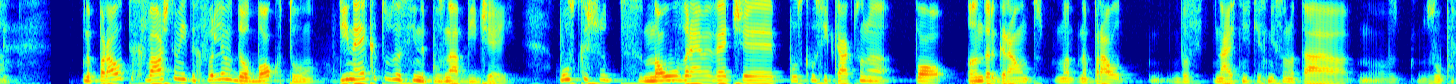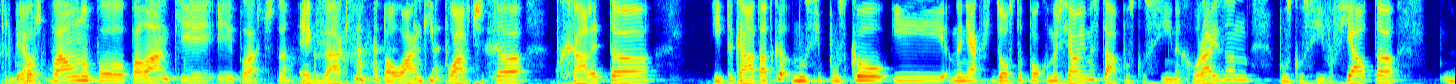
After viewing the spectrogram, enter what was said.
Направо те хващам и те хвърлям в дълбокото. Ти не е като да си непознат диджей. Пускаш от много време вече, пускал си както на по-underground, направо в най-истински смисъл на тая злоупотребяващ. Буквално по паланки и плащчета. Exactly. Паланки, плащчета, пхалета и така нататък, но си пускал и на някакви доста по-комерциални места. Пускал си и на Horizon, пускал си и в Ялта.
